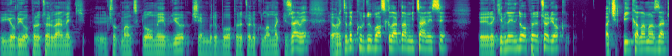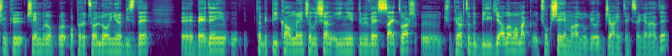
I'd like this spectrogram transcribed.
e, Yoru'ya operatör vermek e, çok mantıklı olmayabiliyor. Chamber'ı bu operatörle kullanmak güzel ve e, haritada kurduğu baskılardan bir tanesi. E, rakibin elinde operatör yok. Açık peak alamazlar çünkü Chamber op- operatörle oynuyor. Bizde e, B'de tabii peak almaya çalışan iyi niyetli bir West Side var. E, çünkü haritada bilgi alamamak çok şeye mal oluyor Giant X'e genelde.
